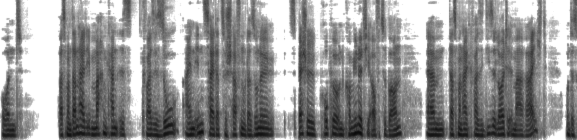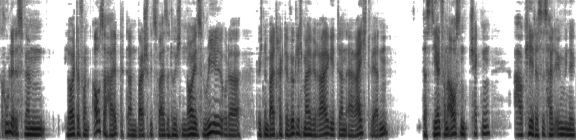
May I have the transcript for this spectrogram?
Und was man dann halt eben machen kann, ist quasi so einen Insider zu schaffen oder so eine Special-Gruppe und Community aufzubauen, ähm, dass man halt quasi diese Leute immer erreicht. Und das Coole ist, wenn Leute von außerhalb dann beispielsweise durch ein neues Reel oder durch einen Beitrag, der wirklich mal viral geht, dann erreicht werden, dass die halt von außen checken, ah, okay, das ist halt irgendwie eine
